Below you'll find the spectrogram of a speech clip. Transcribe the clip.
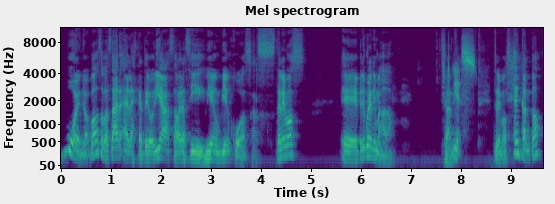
Bueno, vamos a pasar a las categorías ahora sí, bien, bien jugosas. Tenemos eh, película animada. Chan. Yes. Tenemos Encanto.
